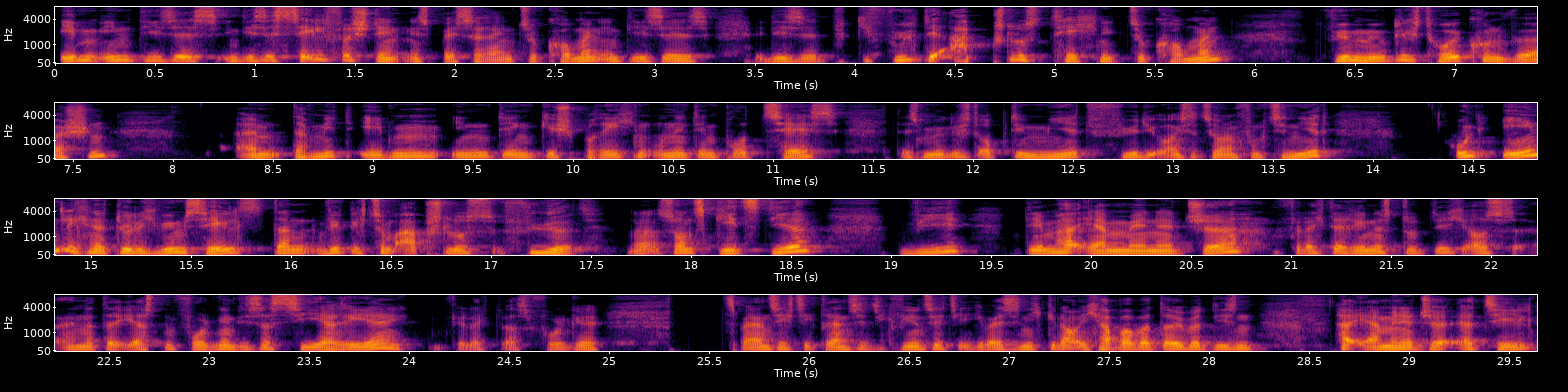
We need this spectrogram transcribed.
eben in dieses, in dieses Selbstverständnis besser reinzukommen, in, dieses, in diese gefühlte Abschlusstechnik zu kommen, für möglichst hohe Conversion ähm, damit eben in den Gesprächen und in dem Prozess das möglichst optimiert für die Organisation funktioniert und ähnlich natürlich wie im Sales dann wirklich zum Abschluss führt. Ne? Sonst es dir wie dem HR-Manager, vielleicht erinnerst du dich aus einer der ersten Folgen in dieser Serie, vielleicht war es Folge 62, 63, 64, ich weiß es nicht genau. Ich habe aber da über diesen HR-Manager erzählt,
